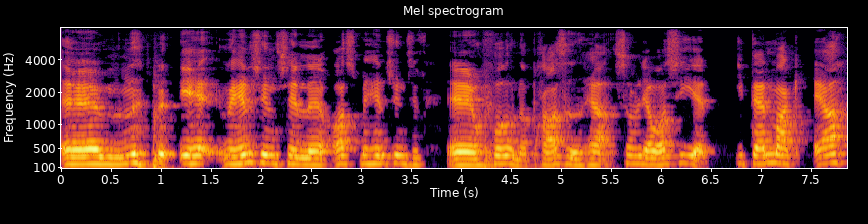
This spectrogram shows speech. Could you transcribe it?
Øhm, med hensyn til, øh, også med hensyn til øh, foden og presset her, så vil jeg også sige, at i Danmark er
